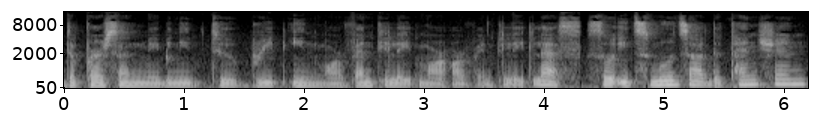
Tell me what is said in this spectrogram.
the person maybe need to breathe in more, ventilate more, or ventilate less. So it smooths out the tension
